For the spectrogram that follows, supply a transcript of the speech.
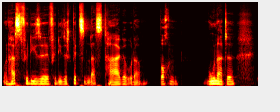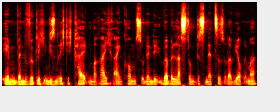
und hast für diese, für diese Spitzenlasttage oder Wochen, Monate, eben wenn du wirklich in diesen richtig kalten Bereich reinkommst oder in die Überbelastung des Netzes oder wie auch immer,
